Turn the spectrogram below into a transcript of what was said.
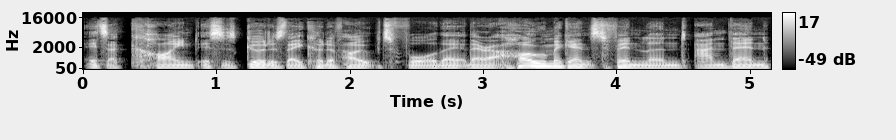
it's a kind it's as good as they could have hoped for. They they're at home against Finland, and then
